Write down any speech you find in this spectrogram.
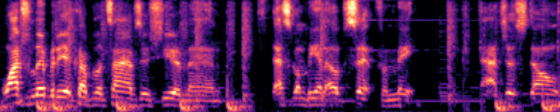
Watch Liberty a couple of times this year, man. That's gonna be an upset for me. I just don't.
